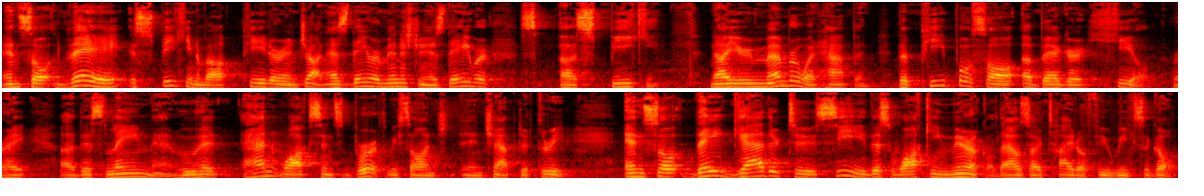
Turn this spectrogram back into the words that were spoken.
And so they is speaking about Peter and John as they were ministering, as they were uh, speaking. Now you remember what happened. The people saw a beggar healed, right? Uh, this lame man who had, hadn't walked since birth, we saw in, in chapter 3. And so they gathered to see this walking miracle. That was our title a few weeks ago.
